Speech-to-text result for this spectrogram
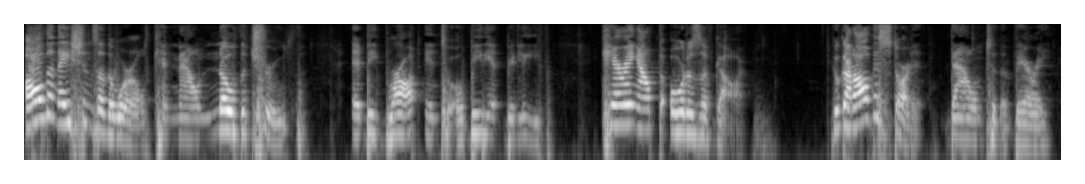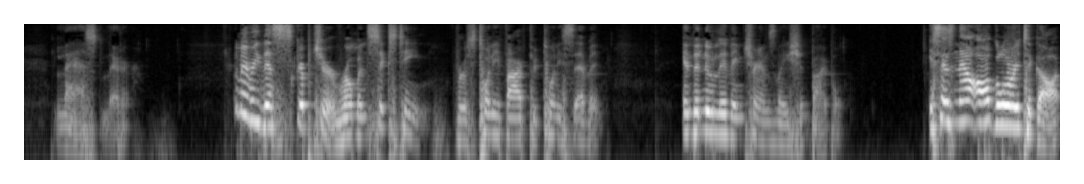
all the nations of the world can now know the truth and be brought into obedient belief, carrying out the orders of God, who got all this started down to the very last letter. Let me read this scripture, Romans 16, verse 25 through 27, in the New Living Translation Bible. It says, Now all glory to God,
